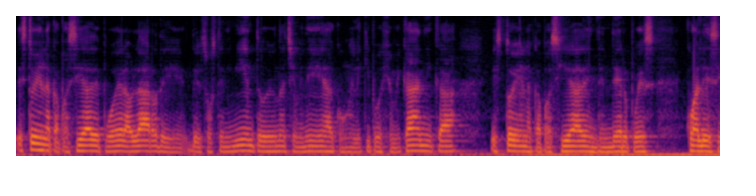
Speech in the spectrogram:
Estoy en la capacidad de poder hablar del sostenimiento de una chimenea con el equipo de geomecánica, estoy en la capacidad de entender pues, cuál es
